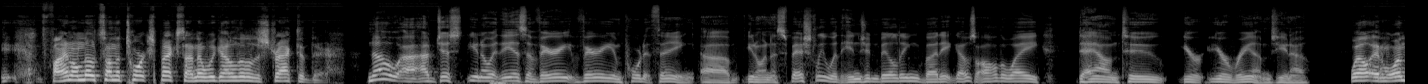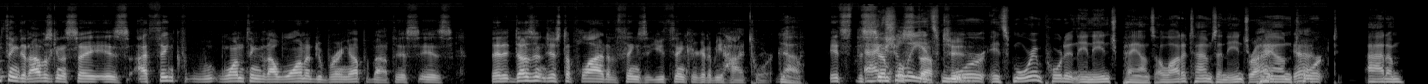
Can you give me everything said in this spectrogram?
eh, final notes on the torque specs. I know we got a little distracted there. No, I, just you know it is a very very important thing. Um, you know, and especially with engine building, but it goes all the way down to your your rims. You know, Well, and one thing that I was going to say is I think w- one thing that I wanted to bring up about this is that it doesn't just apply to the things that you think are going to be high torque. no, It's the actually simple it's stuff too. more it's more important in inch pounds. A lot of times, an inch Right, pound yeah. torqued item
